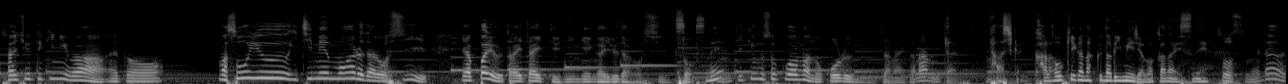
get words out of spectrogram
最終的には、えっとまあ、そういう一面もあるだろうしやっぱり歌いたいっていう人間がいるだろうし、そうですねうん結局そこはまあ残るんじゃないかなみたいな。うん確かにカラオケがなくなるイメージは湧かないですね。そうですねだから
